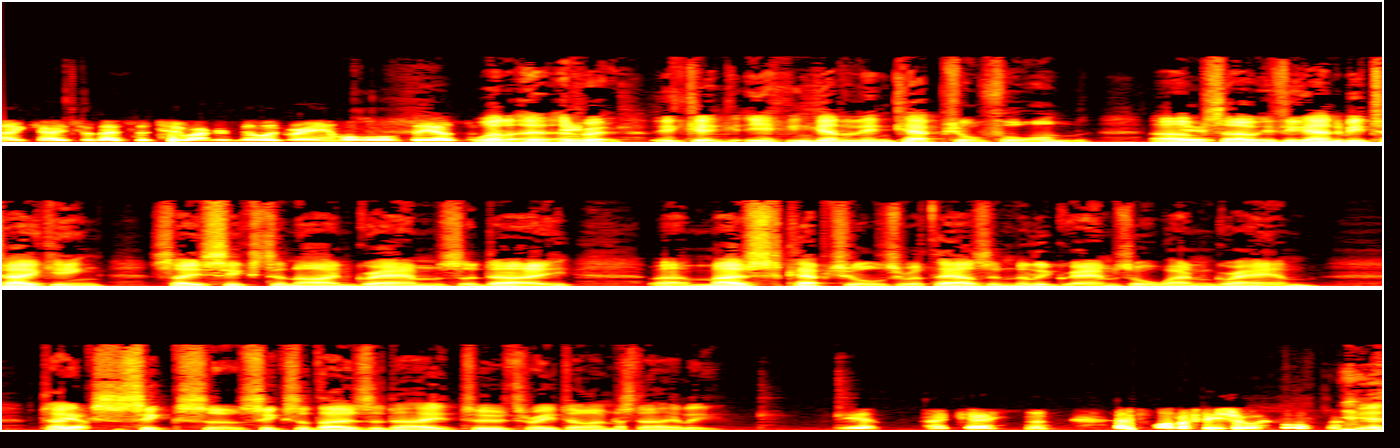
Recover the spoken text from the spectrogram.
Okay, so that's the 200 milligram or 1,000? Well, uh, uh, you can, get it in capsule form. Um, Yeah. So if you're going to be taking, say, six to nine grams a day, uh, most capsules are a thousand milligrams or one gram. Take Yep. six uh, six of those a day, two three times daily. Yep. Okay, that's not a fish oil. Yeah.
